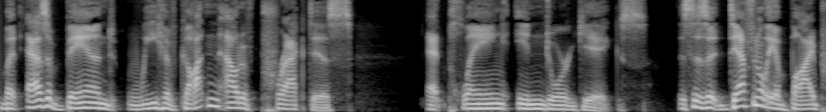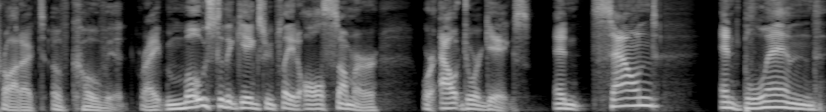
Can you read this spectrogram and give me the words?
but as a band, we have gotten out of practice at playing indoor gigs. This is a definitely a byproduct of COVID, right? Most of the gigs we played all summer were outdoor gigs, and sound and blend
